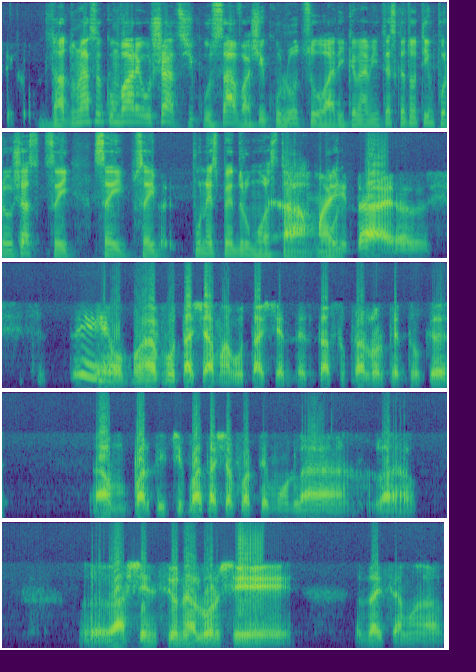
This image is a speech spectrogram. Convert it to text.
știi cum. Dar dumneavoastră cumva reușeați și cu Sava și cu Luțu, adică mi-amintesc că tot timpul reușeați să-i, să-i, să-i puneți pe drumul ăsta mai, bun. da, e, am avut așa, am avut ascendent asupra lor pentru că am participat așa foarte mult la, la uh, ascensiunea lor și îți dai seama,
